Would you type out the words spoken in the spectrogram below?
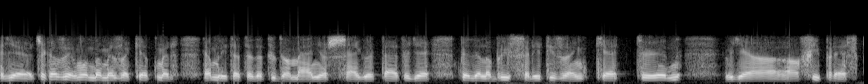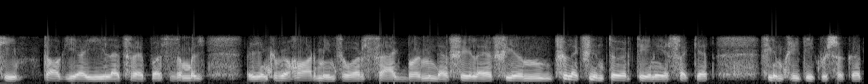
Ugye, csak azért mondom ezeket, mert említetted a tudományosságot, tehát ugye például a brüsszeli 12-n ugye a, a Fipreski tagjai, illetve azt hiszem, hogy egy kb. 30 országból mindenféle film, főleg filmtörténészeket, filmkritikusokat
